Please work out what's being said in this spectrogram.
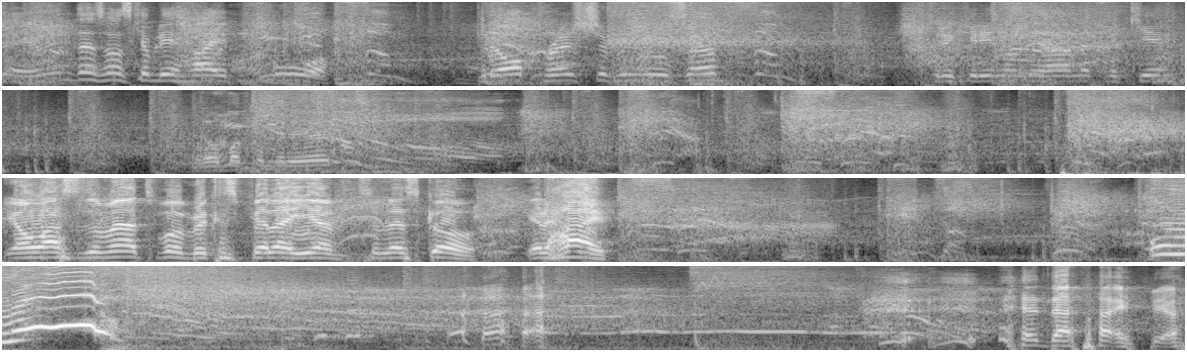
Jag vet inte ens vad jag ska bli hype på. Bra pressure från Josef. Trycker in honom i hörnet med Kim. Robba kommer ut. Jo alltså de här två brukar spela jämt, så let's go! Get hype! Oh! That hype ja.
